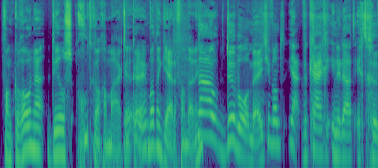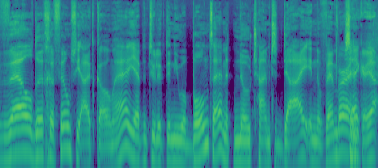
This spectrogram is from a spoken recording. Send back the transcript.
van corona deels goed kan gaan maken. Wat denk jij ervan, Daniel? Nou, dubbel een beetje. Want ja, we krijgen inderdaad echt geweldige films die uitkomen. Hè? Je hebt natuurlijk de nieuwe Bond hè, met No Time to Die in november. Zeker, en ja.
